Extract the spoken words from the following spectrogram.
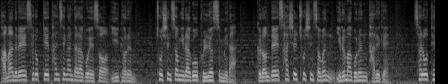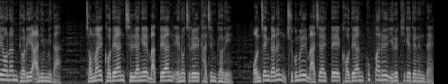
밤하늘에 새롭게 탄생한다라고 해서 이 별은 초신성이라고 불렸습니다. 그런데 사실 초신성은 이름하고는 다르게 새로 태어난 별이 아닙니다. 정말 거대한 질량의 막대한 에너지를 가진 별이 언젠가는 죽음을 맞이할 때 거대한 폭발을 일으키게 되는데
